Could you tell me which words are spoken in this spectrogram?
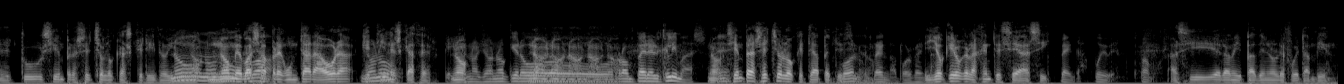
Eh, Tú siempre has hecho lo que has querido y No, no, no, no no, me vas va. a preguntar ahora qué tienes que hacer. No, yo no, yo no quiero romper el clima. no, ¿eh? siempre has hecho lo que te ha apetecido. Bueno, venga, pues venga. Y yo quiero que la gente sea así. Venga, muy bien, vamos. Así era mi padre y no le fue tan bien.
